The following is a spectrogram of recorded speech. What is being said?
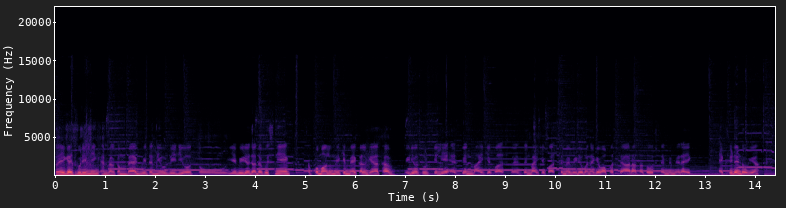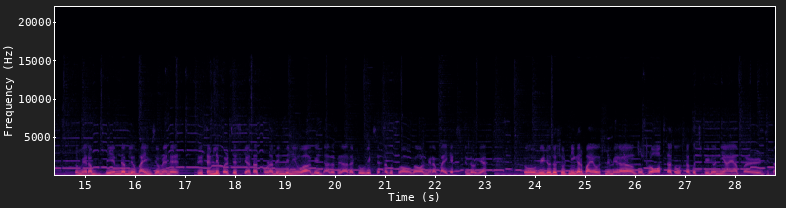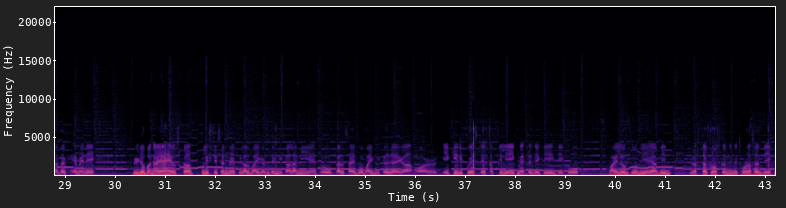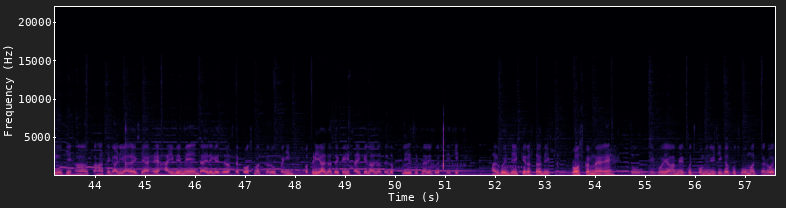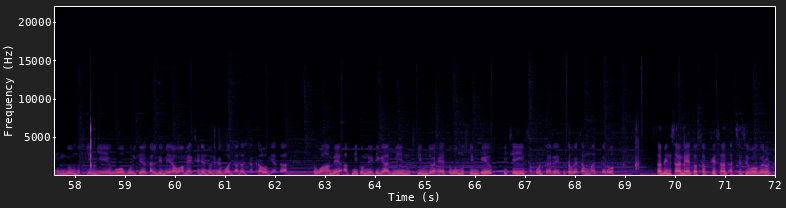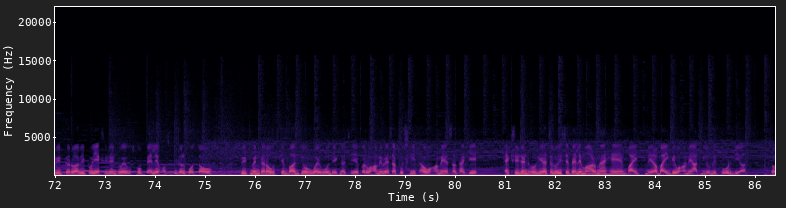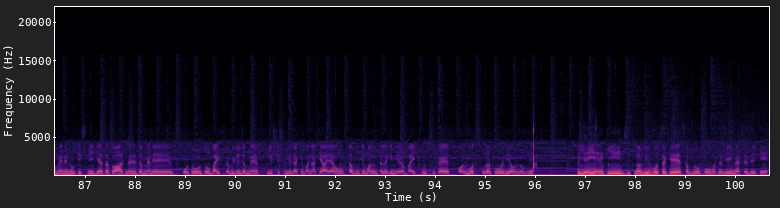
तो hey guys good evening and welcome back with a new video तो ये video ज़्यादा कुछ नहीं है। सबको मालूम है कि मैं कल गया था वीडियो शूट के लिए एसबिन भाई के पास। तो एसबिन भाई के पास से मैं वीडियो बना के वापस से आ रहा था। तो उस टाइम में मेरा एक एक्सीडेंट हो गया। तो मेरा BMW बाइक जो मैंने रिसेंटली परचेस किया था, थोड़ा दिन भी नहीं हुआ। अभी ज़्यादा से ज़्यादा टू वीक्स ऐसा कुछ हुआ होगा और मेरा बाइक एक्सीडेंट हो गया। तो वीडियो तो शूट नहीं कर पाया। उसमें मेरा गोप्रो ऑफ़ था तो उसका कुछ वीडियो नहीं आया। पर जितना तक है मैंने वीडियो बनाया है उसका, पुलिस स्टेशन में फ़िलहाल बाइक अभी तक निकाला नहीं है तो कल शायद वो बाइक निकल जाएगा। और एक ही रिक्वेस्ट है सबके लिए, एक मैसेज है कि देखो भाई लोग, जो भी है अभी रास्ता क्रॉस करने में थोड़ा सा देख लो कि हाँ कहाँ से गाड़ी आ रहा है, क्या है। हाईवे में डायरेक्ट ऐसे रास्ता क्रॉस मत करो, कहीं पकड़ी आ जाता है, कहीं साइकिल आ जाता है तो प्लीज़ इतना रिक्वेस्ट है कि हर कोई देख के रास्ता देख क्रॉस करना है। तो देखो यहाँ में कुछ कम्युनिटी का कुछ वो मत करो, हिंदू, मुस्लिम, ये, वो बोल के कल भी मेरा वहाँ में एक्सीडेंट होने में बहुत ज़्यादा झगड़ा हो गया था। तो वहाँ में अपनी कम्युनिटी के आदमी मुस्लिम जो है तो वो मुस्लिम के पीछे ही सपोर्ट कर रहे थे तो वैसा मत करो। सब इंसान है तो सबके साथ अच्छे से वो करो ट्रीट करो। अभी कोई एक्सीडेंट हुआ है, उसको पहले हॉस्पिटल पहुँचाओ ट्रीटमेंट कराओ, उसके बाद जो हुआ है वो देखना चाहिए। पर वहाँ में वैसा कुछ नहीं था, वहाँ में ऐसा था कि एक्सीडेंट हो गया, चलो इससे पहले मारना है, बाइक, मेरा बाइक भी वहाँ में आदमी लोग ने तोड़ दिया तो मैंने नोटिस नहीं किया था तो आज मैंने जब मैंने फ़ोटो वोटो बाइक का वीडियो जब मैं पुलिस स्टेशन में जाके बना के आया हूँ, तब मुझे मालूम चला कि मेरा बाइक टूट चुका है ऑलमोस्ट पूरा तोड़ दिया उन लोग ने। तो यही है कि जितना भी हो सके सब लोग को मतलब यही मैसेज है कि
